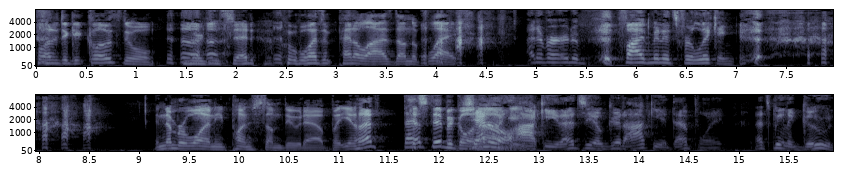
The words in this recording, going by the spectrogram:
wanted to get close to him. Marchand said, who wasn't penalized on the play. I never heard of five minutes for licking. And number one, he punched some dude out. But you know that that's, typical in general hockey. That's you know good hockey at that point. That's being a goon.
